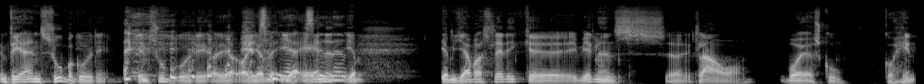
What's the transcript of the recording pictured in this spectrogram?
jamen, det er en super god idé. Det er en super god idé, og jeg, og jeg, jeg, jeg jeg, anede, jamen, jamen, jeg var slet ikke øh, i virkeligheden øh, klar over, hvor jeg skulle gå hen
